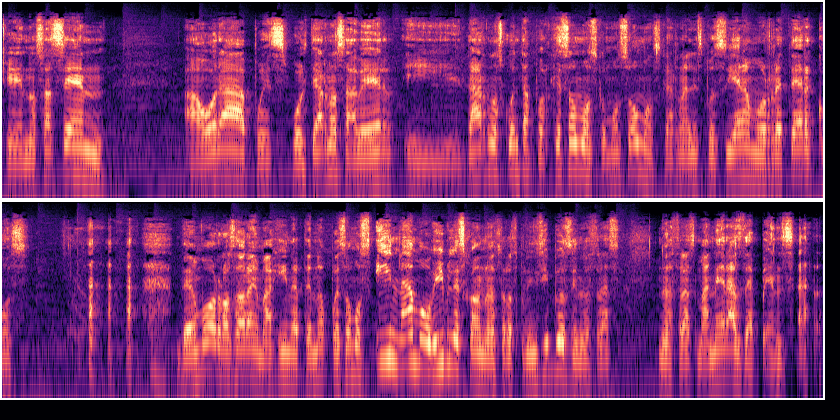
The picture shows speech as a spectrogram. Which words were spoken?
que nos hacen ahora pues voltearnos a ver y darnos cuenta por qué somos como somos, carnales, pues si éramos retercos. De morros, ahora imagínate, ¿no? Pues somos inamovibles con nuestros principios y nuestras, nuestras maneras de pensar.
